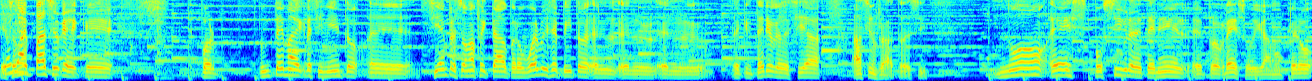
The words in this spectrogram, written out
es un espacio que, por un tema de crecimiento eh, siempre son afectados, pero vuelvo y repito el, el criterio que decía hace un rato, es decir, no es posible detener el progreso, digamos, pero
